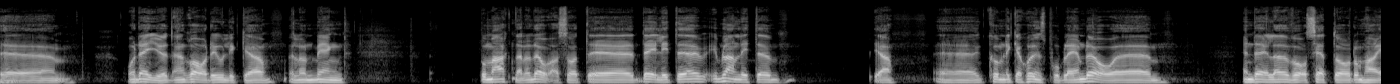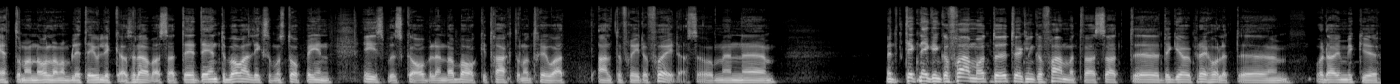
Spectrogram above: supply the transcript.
Ehm, och det är ju en rad olika, eller en mängd på marknaden då. Så att det, det är lite, ibland lite ja, eh, kommunikationsproblem då. Eh, en del översätter de här ettorna och nollorna lite olika och sådär. Så att det, det, är inte bara liksom att stoppa in isbusskabeln där bak i traktorn och tro att allt är frid och fröjd. Alltså. Men, eh, men tekniken går framåt och utvecklingen går framåt va? så att eh, det går på det hållet. Eh, och det är mycket,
